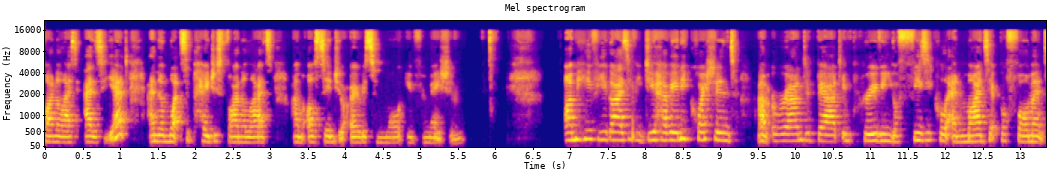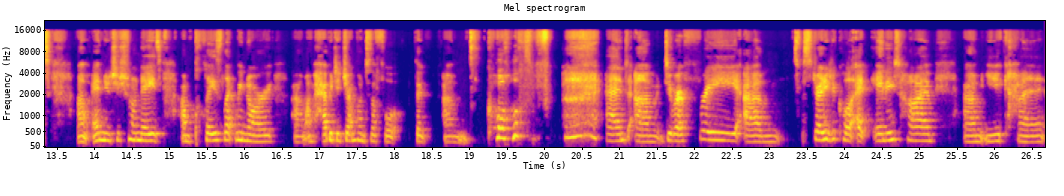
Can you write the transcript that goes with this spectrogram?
finalized as yet. And then once the page is finalized, um, I'll send you over some more information. I'm here for you guys. If you do have any questions um, around about improving your physical and mindset performance um, and nutritional needs, um, please let me know. Um, I'm happy to jump onto the, floor, the um, calls and um, do a free strategy call at any time, um, you can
